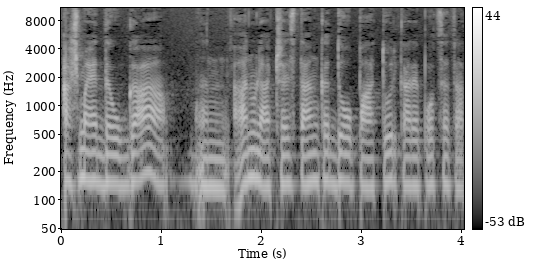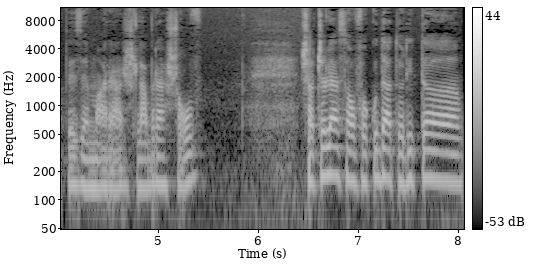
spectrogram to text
Aș mai adăuga în anul acesta încă două paturi care pot să trateze Mareaș la Brașov și acelea s-au făcut datorită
